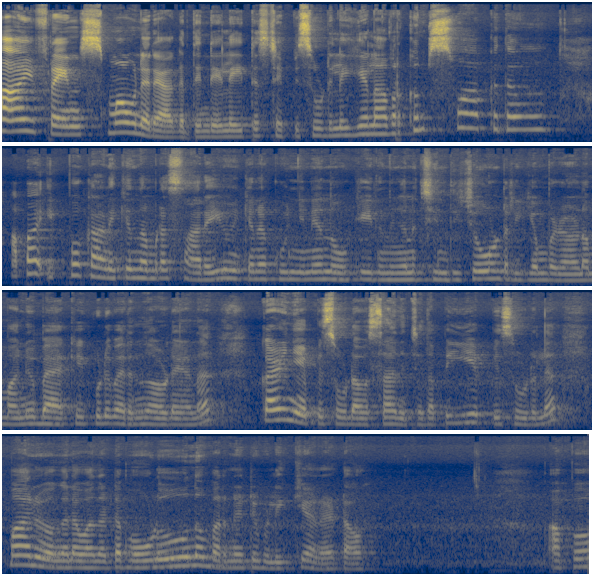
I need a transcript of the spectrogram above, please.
ഹായ് ഫ്രണ്ട്സ് മൗനരാഗത്തിന്റെ ലേറ്റസ്റ്റ് എപ്പിസോഡിലേക്ക് എല്ലാവർക്കും സ്വാഗതം. അപ്പോൾ ഇപ്പോൾ കാണിക്കുന്ന നമ്മുടെ സരയും ഇങ്ങനെ കുഞ്ഞിനെ നോക്കിയിരുന്ന് ഇങ്ങനെ ചിന്തിച്ചുകൊണ്ടിരിക്കുമ്പോഴാണ് മനു ബാക്കിൽ കൂടി വരുന്നതോടെയാണ് കഴിഞ്ഞ എപ്പിസോഡ് അവസാനിച്ചത്. അപ്പോൾ ഈ എപ്പിസോഡിൽ മനു അങ്ങനെ വന്നിട്ട് മോളൂന്നും പറഞ്ഞിട്ട് വിളിക്കുകയാണ് കേട്ടോ. അപ്പോൾ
